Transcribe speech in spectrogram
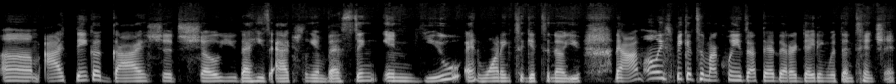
Um, I think a guy should show you that he's actually investing in you and wanting to get to know you. Now, I'm only speaking to my queens out there that are dating with intention.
